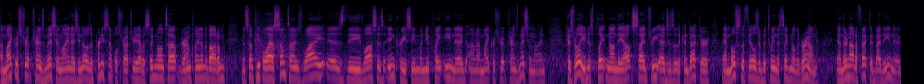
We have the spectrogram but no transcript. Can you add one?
A microstrip transmission line, as you know, is a pretty simple structure. You have a signal on top, ground plane on the bottom, and some people ask sometimes, why is the losses increasing when you plate ENIG on a microstrip transmission line? Because really you're just plating on the outside three edges of the conductor, and most of the fields are between the signal and the ground and they're not affected by the ENIG.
